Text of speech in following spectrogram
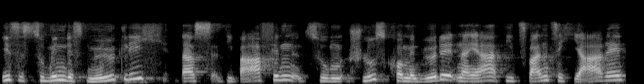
ist es zumindest möglich, dass die BaFin zum Schluss kommen würde, naja, die 20 Jahre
